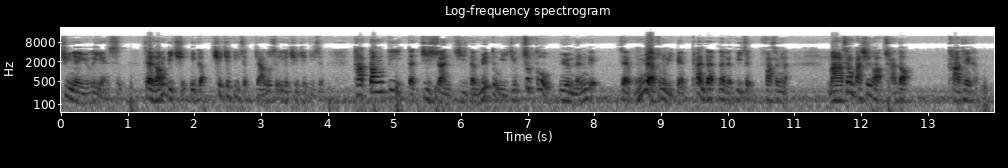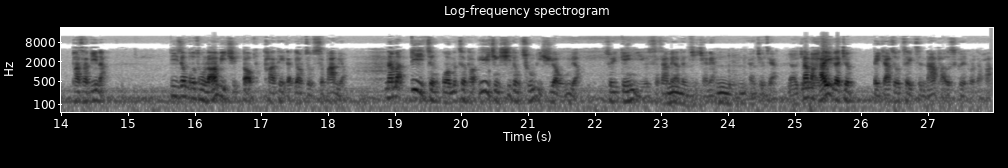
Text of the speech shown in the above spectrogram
去年有个演示，在朗比区一个七级地震，假如是一个七级地震，它当地的计算机的密度已经足够有能力在五秒钟里边判断那个地震发生了，马上把信号传到卡特克、帕萨蒂纳，地震波从朗比区到卡特克要走十八秒，那么地震我们这套预警系统处理需要五秒，所以给你有十三秒的提前量，嗯嗯哎就这样了解。那么还有一个就北加州这一次哪怕二十块块的话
